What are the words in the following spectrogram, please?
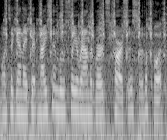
Once again, they fit nice and loosely around the bird's tarsus or the foot.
